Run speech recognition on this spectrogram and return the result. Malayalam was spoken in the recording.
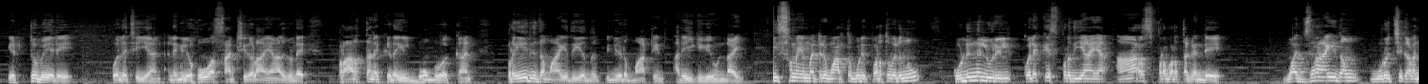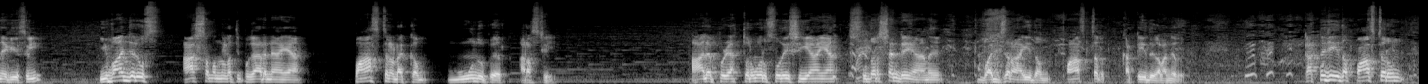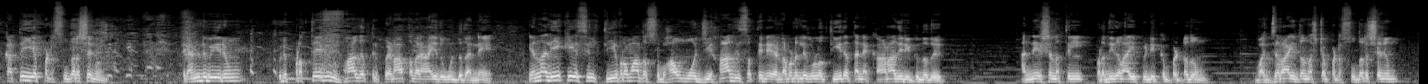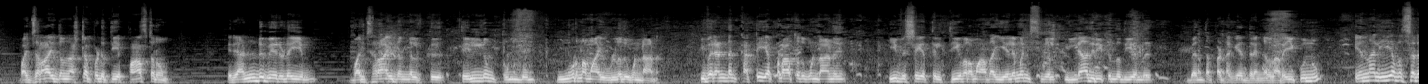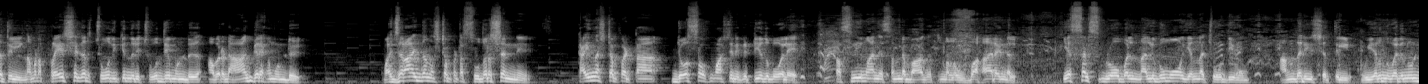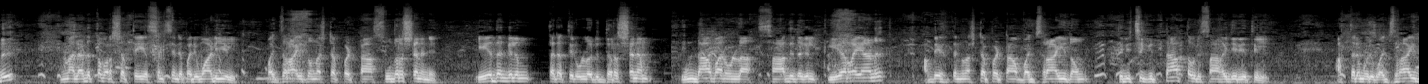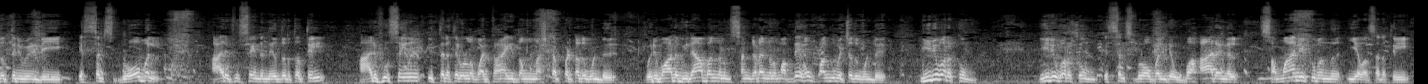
എട്ടുപേരെ കൊല ചെയ്യാൻ അല്ലെങ്കിൽ ഹോവ സാക്ഷികളായ ആളുകളുടെ പ്രാർത്ഥനക്കിടയിൽ ബോംബ് വെക്കാൻ പ്രേരിതമായത് എന്ന് പിന്നീട് മാർട്ടിൻ അറിയിക്കുകയുണ്ടായി. ഈ സമയം മറ്റൊരു വാർത്ത കൂടി പുറത്തു വരുന്നു. കൊടുങ്ങല്ലൂരിൽ കൊലക്കേസ് പ്രതിയായ ആർ എസ് പ്രവർത്തകന്റെ വജ്രായുധം മുറിച്ചു കളഞ്ഞ കേസിൽ ഇവാഞ്ചലോസ് ആശ്രമം നടത്തിപ്പുകാരനായ പാസ്റ്ററടക്കം മൂന്ന് പേർ അറസ്റ്റിൽ. ആലപ്പുഴ തുറവൂർ സ്വദേശിയായ സുദർശന്റെയാണ് വജ്രായുധം പാസ്റ്റർ കട്ട് ചെയ്ത് കളഞ്ഞത്. കട്ട് ചെയ്ത പാസ്റ്ററും കട്ട് ചെയ്യപ്പെട്ട സുദർശനും രണ്ടുപേരും ഒരു പ്രത്യേക വിഭാഗത്തിൽ പെടാത്തവരായതുകൊണ്ട് തന്നെ എന്നാൽ ഈ കേസിൽ തീവ്രവാദ സ്വഭാവമോ ജിഹാദിസത്തിന്റെ ഇടപെടലുകളോ തീരെ തന്നെ കാണാതിരിക്കുന്നത് അന്വേഷണത്തിൽ പ്രതികളായി പിടിക്കപ്പെട്ടതും വജ്രായുധം നഷ്ടപ്പെട്ട സുദർശനും വജ്രായുധം നഷ്ടപ്പെടുത്തിയ പാസ്റ്ററും രണ്ടുപേരുടെയും വജ്രായുധങ്ങൾക്ക് തെല്ലും തുമ്പും പൂർണമായി ഉള്ളതുകൊണ്ടാണ്. ഇവ രണ്ടും കട്ട് ചെയ്യപ്പെടാത്തത് കൊണ്ടാണ് ഈ വിഷയത്തിൽ തീവ്രവാദ എലമെന്റ്സുകൾ ഇല്ലാതിരിക്കുന്നത് എന്ന് ബന്ധപ്പെട്ട കേന്ദ്രങ്ങൾ അറിയിക്കുന്നു. എന്നാൽ ഈ അവസരത്തിൽ നമ്മുടെ പ്രേക്ഷകർ ചോദിക്കുന്ന ഒരു ചോദ്യമുണ്ട് അവരുടെ ആഗ്രഹമുണ്ട്. വജ്രായുധം നഷ്ടപ്പെട്ട സുദർശന് കൈ നഷ്ടപ്പെട്ട ജോസഫ് മാഷിന് കിട്ടിയതുപോലെ തസ്ലീമാൻ നസറിന്റെ ഭാഗത്തു നിന്നുള്ള ഉപഹാരങ്ങൾ എസ് എസ് ഗ്ലോബൽ നൽകുമോ എന്ന ചോദ്യവും അന്തരീക്ഷത്തിൽ ഉയർന്നു വരുന്നുണ്ട്. എന്നാൽ അടുത്ത വർഷത്തെ എസ് എൻസിന്റെ പരിപാടിയിൽ വജ്രായുധം നഷ്ടപ്പെട്ട സുദർശനന് ഏതെങ്കിലും തരത്തിലുള്ള ഒരു ദർശനം ഉണ്ടാവാനുള്ള സാധ്യതകൾ ഏറെയാണ്. അദ്ദേഹത്തിന് നഷ്ടപ്പെട്ട വജ്രായുധം തിരിച്ചു കിട്ടാത്ത ഒരു സാഹചര്യത്തിൽ അത്തരമൊരു വജ്രായുധത്തിന് വേണ്ടി എസ് എക്സ് ഗ്ലോബൽ ആരിഫ് ഹുസൈന്റെ നേതൃത്വത്തിൽ ആരിഫ് ഹുസൈൻ ഇത്തരത്തിലുള്ള വജ്രായുധം നഷ്ടപ്പെട്ടതുകൊണ്ട് ഒരുപാട് വിലാപങ്ങളും സങ്കടങ്ങളും അദ്ദേഹം പങ്കുവച്ചതുകൊണ്ട് ഇരുവർക്കും ഇരുവർക്കും എസ് എക്സ് ഗ്ലോബലിന്റെ ഉപഹാരങ്ങൾ സമ്മാനിക്കുമെന്ന് ഈ അവസരത്തിൽ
